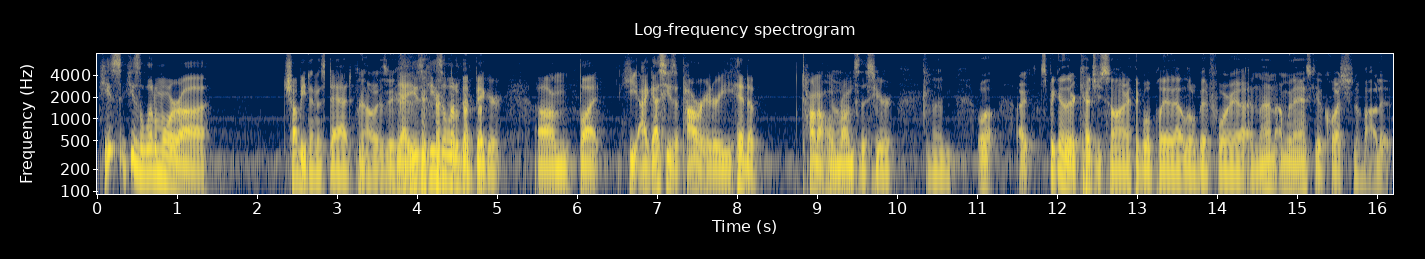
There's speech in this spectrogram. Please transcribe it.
He's he's a little more uh, chubby than his dad. Oh, is he? Yeah, he's he's a little bit bigger, um, but he I guess he's a power hitter. He hit a ton of home Yeah, runs this yeah. year. And then, well, right, speaking of their catchy song, I think we'll play that a little bit for you, and then I'm going to ask you a question about it.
